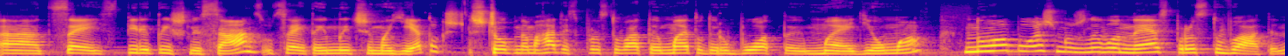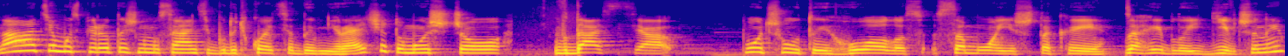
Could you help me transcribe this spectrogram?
е, цей спіритичний сеанс, у цей таємничий маєток, щоб намагатись спростувати методи роботи медіума. Ну або ж, можливо, не спростувати. На цьому спіритичному сеансі будуть коїться дивні речі, тому що вдасться. Почути голос самої ж таки загиблої дівчини.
